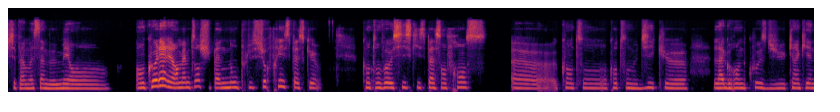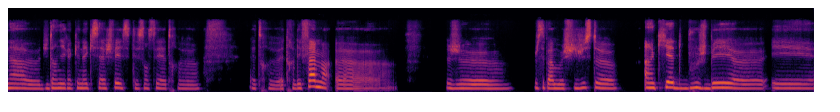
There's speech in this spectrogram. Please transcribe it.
je sais pas, moi, ça me met en, colère et en même temps, je suis pas non plus surprise parce que quand on voit aussi ce qui se passe en France, euh, quand, on, quand on nous dit que la grande cause du quinquennat, euh, du dernier quinquennat qui s'est achevé, c'était censé être, euh, être, être les femmes, je je sais pas, moi, je suis juste inquiète, bouche bée et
